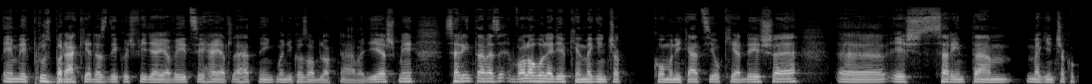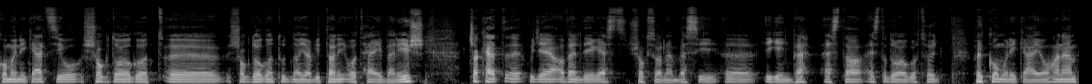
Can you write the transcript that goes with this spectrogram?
én még pluszba rákérdeznék, hogy figyelj, a WC helyet lehetnénk mondjuk az ablaknál, vagy ilyesmi. Szerintem ez valahol egyébként megint csak kommunikáció kérdése, és szerintem megint csak a kommunikáció sok dolgot, sok dolgon tudna javítani ott helyben is, csak hát ugye a vendég ezt sokszor nem veszi igénybe, ezt a, ezt a dolgot, hogy, hogy kommunikáljon, hanem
